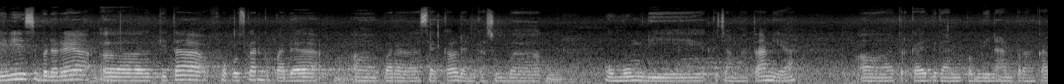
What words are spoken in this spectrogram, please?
Hari ini sebenarnya uh, kita fokuskan kepada uh, para sekel dan kasubag umum di kecamatan ya uh, terkait dengan pembinaan perangkat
